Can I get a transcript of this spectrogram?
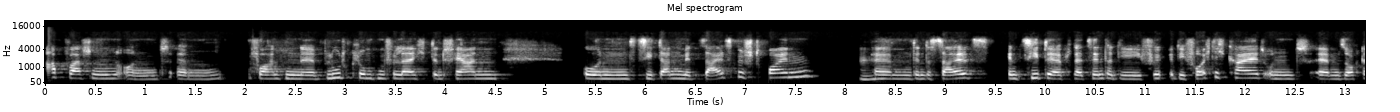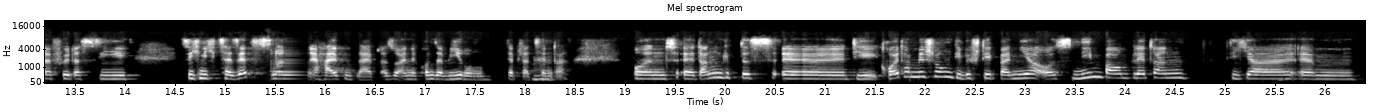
abwaschen und ähm, vorhandene Blutklumpen vielleicht entfernen und sie dann mit Salz bestreuen. Mhm. Ähm, denn das Salz entzieht der Plazenta die, die Feuchtigkeit und ähm, sorgt dafür, dass sie sich nicht zersetzt, sondern erhalten bleibt. Also eine Konservierung der Plazenta. Mhm. Und äh, dann gibt es äh, die Kräutermischung, die besteht bei mir aus Niembaumblättern, die ja ähm,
